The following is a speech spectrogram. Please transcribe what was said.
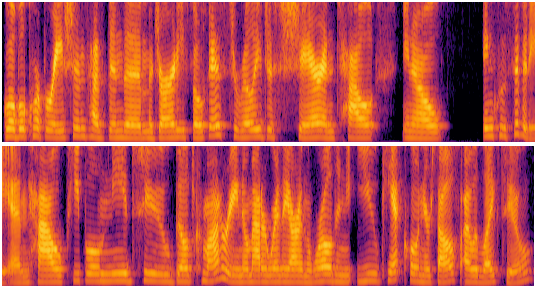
global corporations has been the majority focus to really just share and tout, you know, inclusivity and how people need to build camaraderie no matter where they are in the world. And you can't clone yourself. I would like to.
